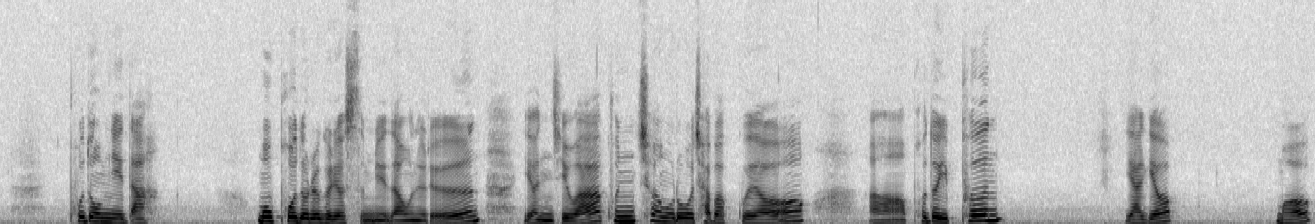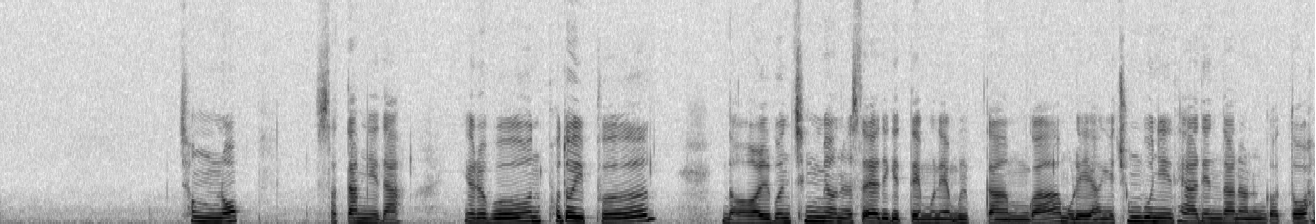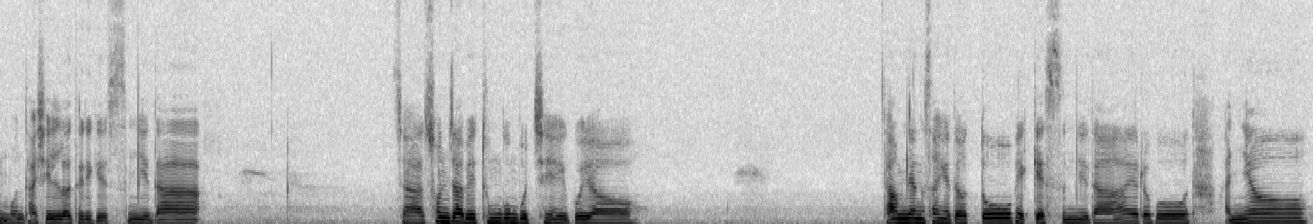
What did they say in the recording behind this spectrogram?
포도입니다. 목포도를 그렸습니다. 오늘은 연지와 군청으로 잡았고요. 어, 포도잎은 약엽, 먹, 청록 썼답니다. 여러분 포도잎은 넓은 측면을 써야 되기 때문에 물감과 물의 양이 충분히 돼야 된다는 것도 한번 다시 일러드리겠습니다. 자, 손잡이 둥근 부채이고요. 다음 영상에도 또 뵙겠습니다. 여러분 안녕.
